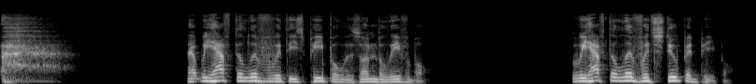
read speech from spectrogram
uh, that we have to live with these people is unbelievable. We have to live with stupid people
